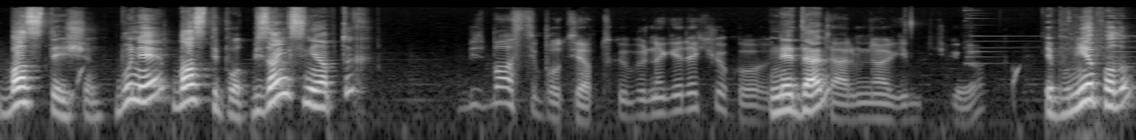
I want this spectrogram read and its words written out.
Bus station. Bu ne? Bus depot. Biz hangisini yaptık? Biz bus depot yaptık öbürüne gerek yok o. Neden? Terminal gibi çıkıyor. E bunu yapalım.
